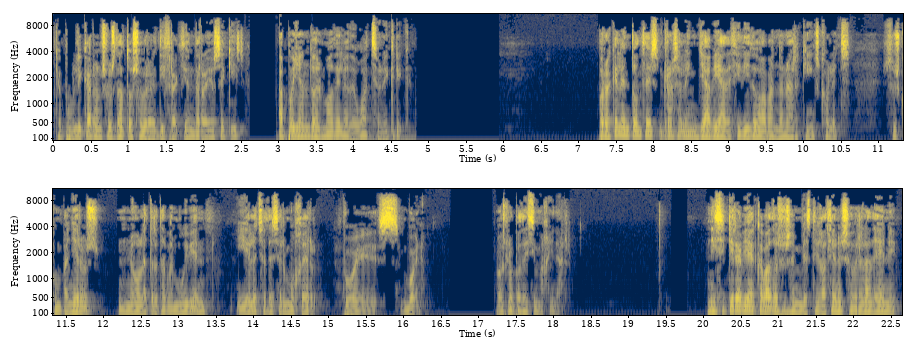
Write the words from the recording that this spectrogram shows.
que publicaron sus datos sobre difracción de rayos X apoyando el modelo de Watson y Crick. Por aquel entonces, Rosalind ya había decidido abandonar King's College. Sus compañeros no la trataban muy bien, y el hecho de ser mujer, pues bueno. Os lo podéis imaginar. Ni siquiera había acabado sus investigaciones sobre el ADN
